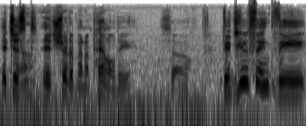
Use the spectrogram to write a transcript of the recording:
It just it should have been a penalty. So Did you think the?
